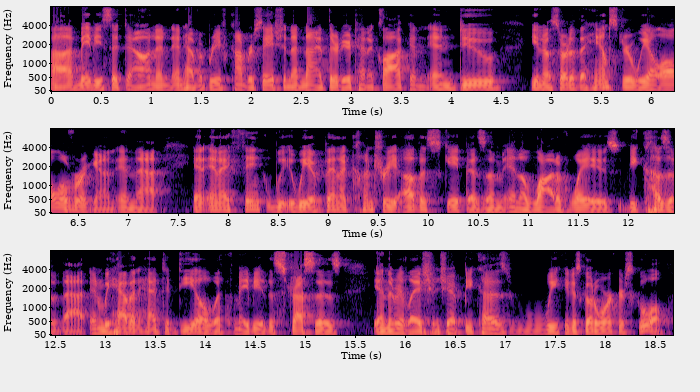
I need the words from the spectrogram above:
uh, maybe sit down and, and have a brief conversation at 9.30 or 10 o'clock and, and do, you know, sort of the hamster wheel all over again in that. And, and I think we, we have been a country of escapism in a lot of ways because of that. And we haven't had to deal with maybe the stresses in the relationship because we could just go to work or school.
